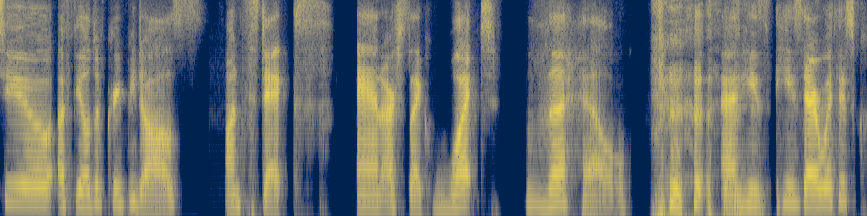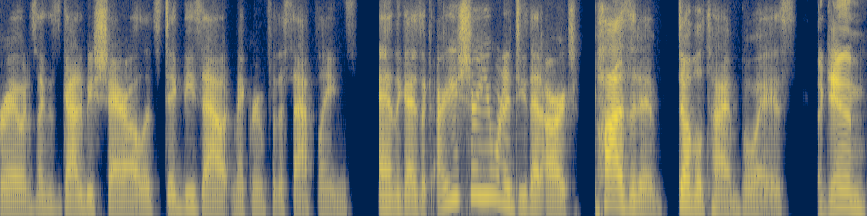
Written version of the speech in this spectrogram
to a field of creepy dolls on sticks, and Archie's like, "What the hell?" and he's he's there with his crew, and it's like, "There's got to be Cheryl. Let's dig these out, make room for the saplings." And the guy's like, "Are you sure you want to do that, Arch? Positive, double time, boys." again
